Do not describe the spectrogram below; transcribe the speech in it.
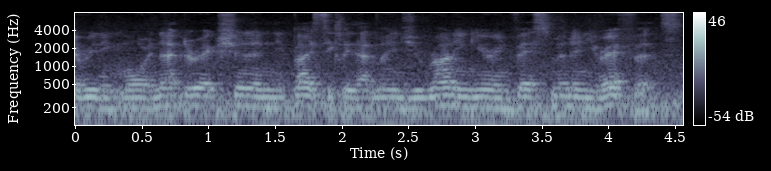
everything more in that direction, and you, basically that means you're running your investment and your efforts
